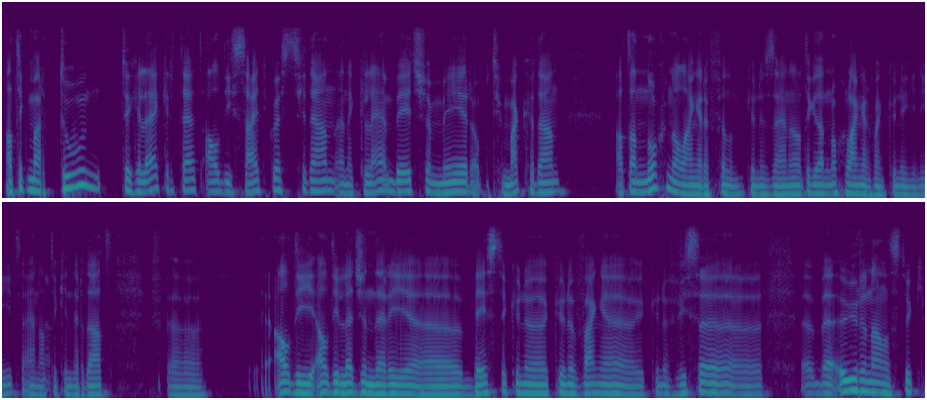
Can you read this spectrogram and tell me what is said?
had ik maar toen tegelijkertijd al die sidequests gedaan en een klein beetje meer op het gemak gedaan, had dat nog een langere film kunnen zijn. En had ik daar nog langer van kunnen genieten. En had ik inderdaad... Uh, al die, al die legendary uh, beesten kunnen, kunnen vangen, kunnen vissen, uh, bij uren aan een stuk.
